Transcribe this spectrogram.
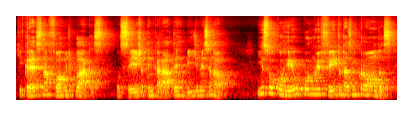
que cresce na forma de placas, ou seja, tem caráter bidimensional. Isso ocorreu por um efeito das microondas,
